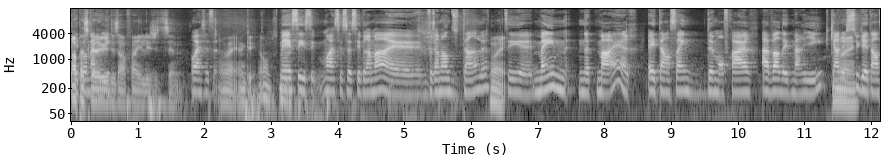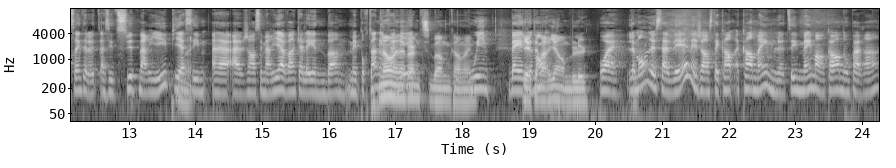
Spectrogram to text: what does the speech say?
Ah, parce qu'elle a eu des enfants illégitimes. Ouais, c'est ça. Ouais, ok. C'est- Mais c'est ouais, c'est ça, c'est vraiment euh, vraiment du temps là. Euh, même notre mère est enceinte de mon frère avant d'être mariée. Puis quand elle a su qu'elle est enceinte, elle, a- elle s'est tout de suite mariée. Puis elle Ouais. s'est elle- elle- genre s'est mariée avant qu'elle ait une bombe. Mais pourtant Non, elle famille, avait un petit bum quand même. oui, ben Puis elle le était monde, mariée en bleu. ouais, le monde le savait, mais genre c'était quand, quand même là, tu sais, même encore nos parents.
